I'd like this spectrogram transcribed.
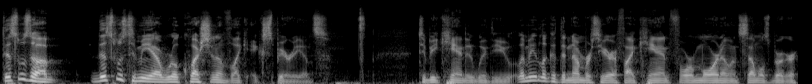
this was a this was to me a real question of like experience. To be candid with you, let me look at the numbers here if I can for Morono and Semelsberger.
